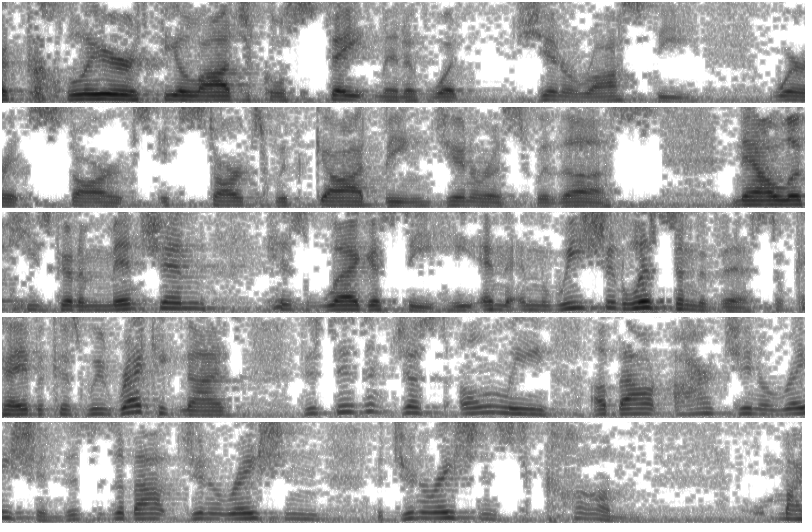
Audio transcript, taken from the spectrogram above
a clear theological statement of what generosity where it starts. It starts with God being generous with us. Now, look, he's going to mention his legacy. He, and, and we should listen to this, okay? Because we recognize this isn't just only about our generation, this is about generation, the generations to come. My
